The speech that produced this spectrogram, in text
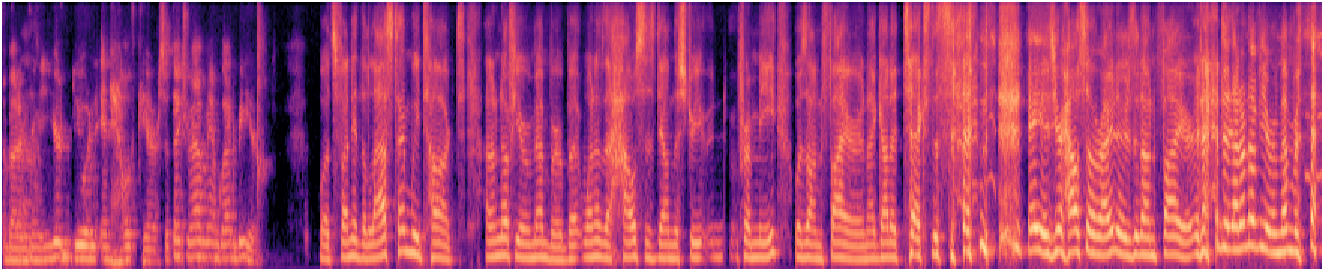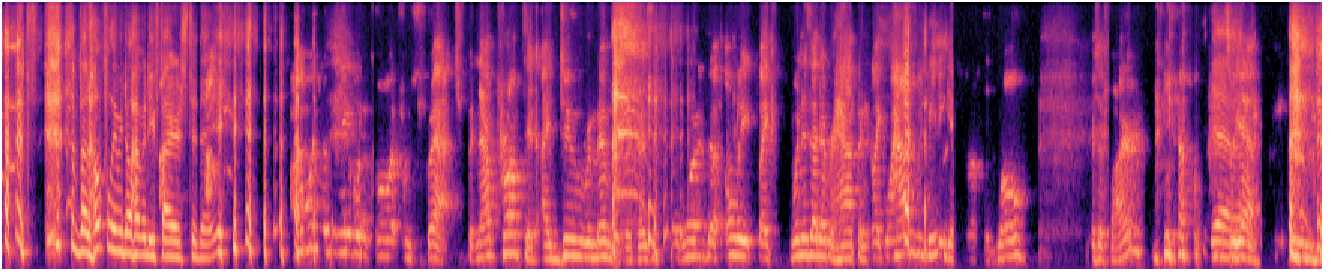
about everything that you're doing in healthcare. So thanks for having me. I'm glad to be here. Well, it's funny. The last time we talked, I don't know if you remember, but one of the houses down the street from me was on fire. And I got a text that said, Hey, is your house all right? Or is it on fire? And I, to, I don't know if you remember that, but hopefully we don't have any fires today. I wouldn't have been able to call it from scratch, but now prompted, I do remember because one of the only, like, when does that ever happen? Like, well, how did the meeting get interrupted? Well, there's a fire, you know? Yeah. So yeah.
